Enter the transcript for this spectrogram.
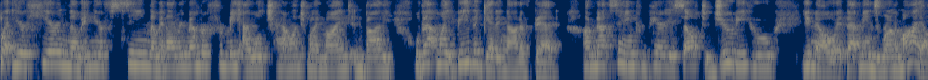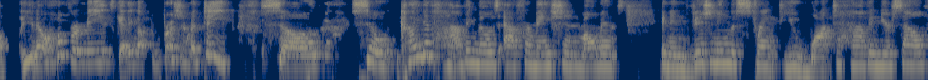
but you're hearing them and you're seeing them. And I remember for me, I will challenge my mind and body. Well, that might be the getting out of bed. I'm not saying compare yourself to Judy, who, you know, that means run a mile. You know, for me, it's getting up and brushing my teeth. So, so kind of having those affirmation moments and envisioning the strength you want to have in yourself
